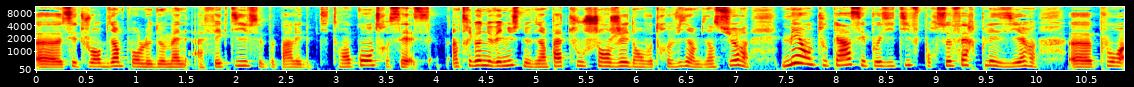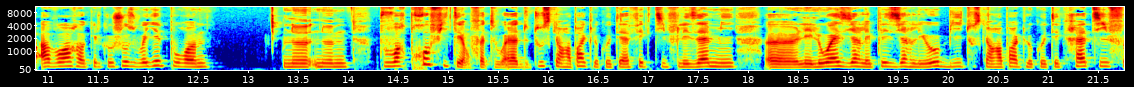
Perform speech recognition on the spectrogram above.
euh, c'est toujours bien pour le domaine affectif, ça peut parler de petites rencontres. un trigone de Vénus ne vient pas tout changer dans votre vie, hein, bien sûr, mais en tout cas c'est positif pour se faire plaisir, euh, pour avoir quelque chose, vous voyez, pour... Euh, ne, pouvoir profiter en fait voilà de tout ce qui est en rapport avec le côté affectif les amis euh, les loisirs les plaisirs les hobbies tout ce qui est en rapport avec le côté créatif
